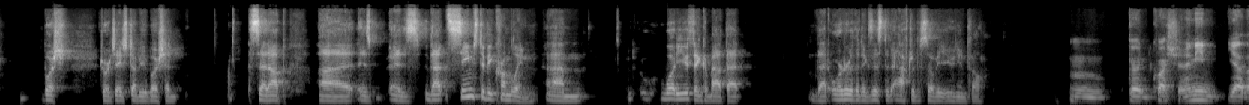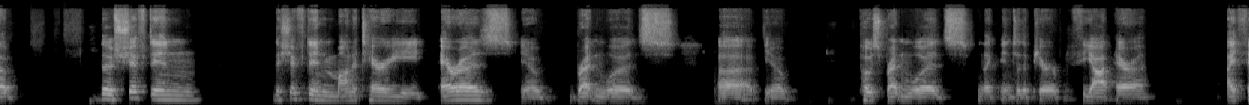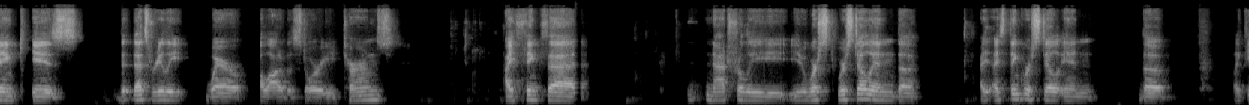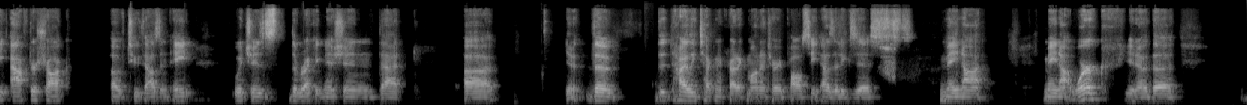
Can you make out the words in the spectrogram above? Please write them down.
bush george h.w bush had set up uh, is is that seems to be crumbling. Um, what do you think about that that order that existed after the soviet union fell? Mm, good question. I mean yeah the the shift in the shift in monetary eras, you know, Bretton Woods, uh, you know, post Bretton Woods, like into the pure fiat era, I think is th- that's really where a lot of the story turns. I think that naturally, you know, we're we're still in the. I, I think we're still in the like the aftershock of 2008 which is the recognition that uh, you know the the highly technocratic monetary policy as it exists may not may not work. You know the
